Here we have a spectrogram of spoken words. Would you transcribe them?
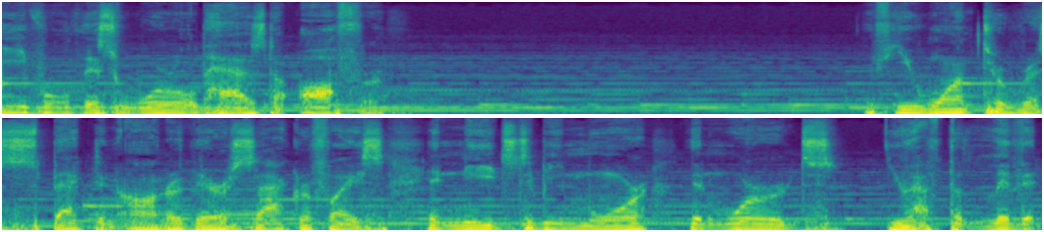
evil this world has to offer. If you want to respect and honor their sacrifice, it needs to be more than words. You have to live it.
